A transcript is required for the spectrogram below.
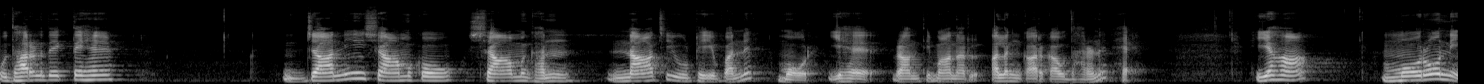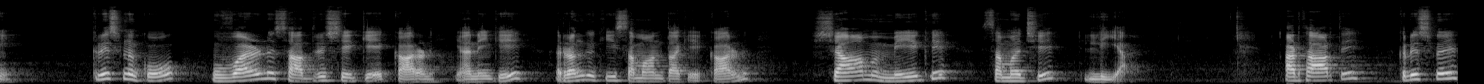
उदाहरण देखते हैं। जानी शाम को श्याम घन नाच उठे वन मोर। यह भ्रांतिमान अलंकार का उदाहरण है। यहाँ मोरों ने कृष्ण को वर्ण सादृश्य के कारण, यानी कि रंग की समानता के कारण श्याम मेघ समझ लिया। अर्थात कृष्ण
